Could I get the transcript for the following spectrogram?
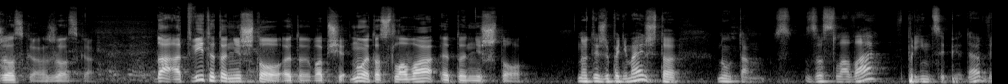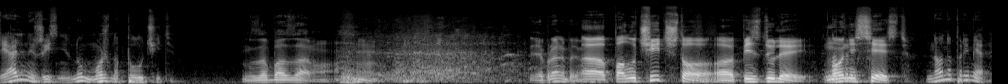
Жестко, жестко. Да, а твит это ничто. Это вообще, ну, это слова, это ничто. Но ты же понимаешь, что, ну, там, за слова, в принципе, да, в реальной жизни, ну, можно получить. За базар. Я правильно понимаю? Э, получить что? Э, пиздюлей, но не сесть. Ну, например.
